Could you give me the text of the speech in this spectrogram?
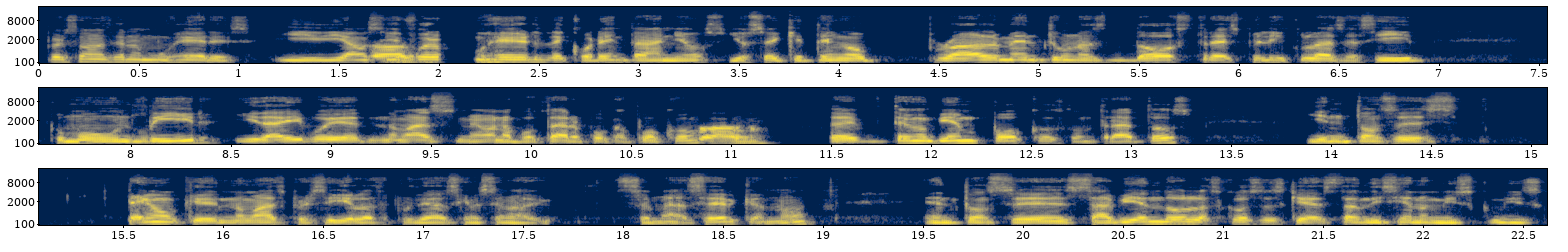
personas eran mujeres y digamos, si yo fuera mujer de 40 años, yo sé que tengo probablemente unas dos, tres películas así como un lead y de ahí voy a, nomás me van a votar poco a poco. tengo bien pocos contratos y entonces tengo que nomás perseguir las oportunidades que se me, se me acercan, ¿no? Entonces, sabiendo las cosas que están diciendo mis, mis,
